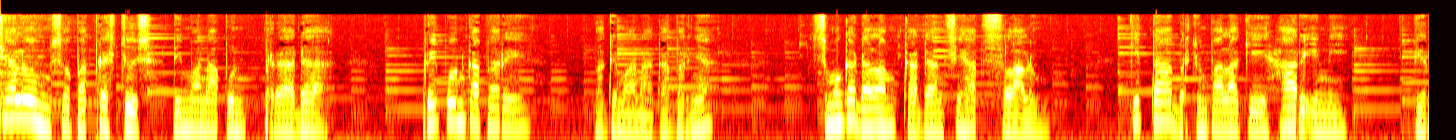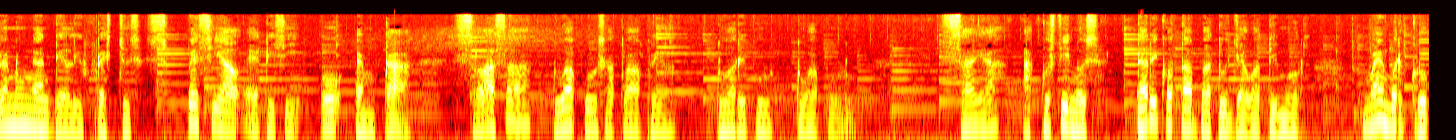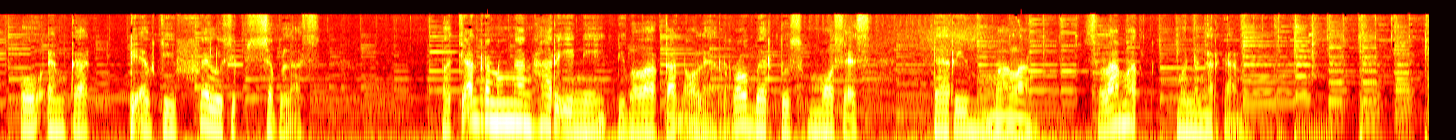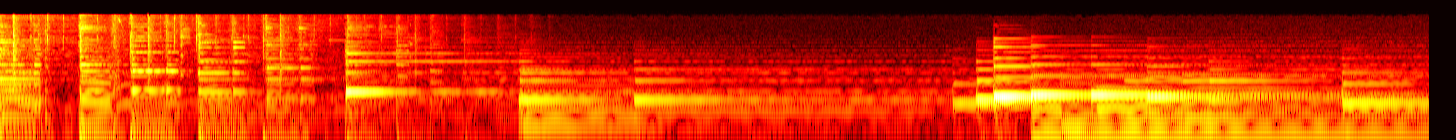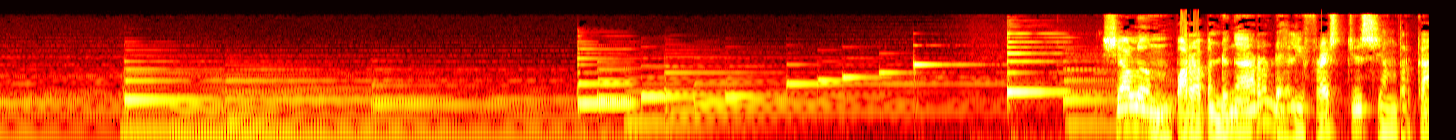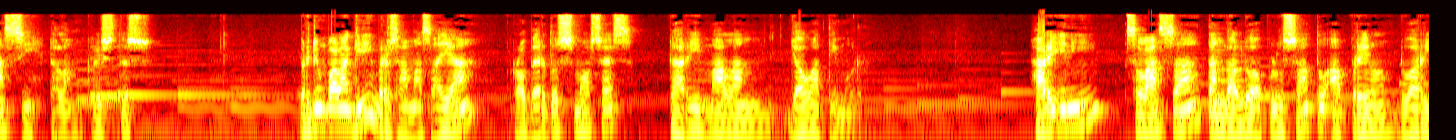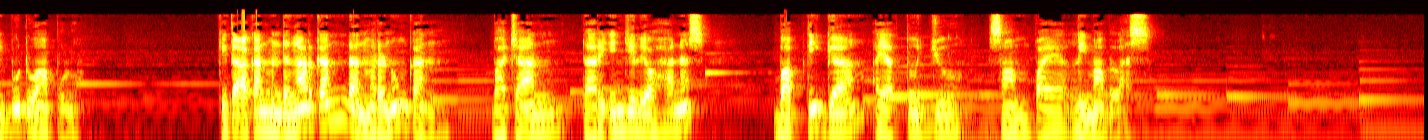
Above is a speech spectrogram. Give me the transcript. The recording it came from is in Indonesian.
Shalom Sobat Prestus di mana pun berada. Pripun kabare Bagaimana kabarnya? Semoga dalam keadaan sehat selalu. Kita berjumpa lagi hari ini Di Renungan Daily Fresh Juice Spesial edisi OMK Selasa 21 April 2020 Saya Agustinus dari kota Batu Jawa Timur Member grup OMK DFC Fellowship 11. Bacaan renungan hari ini dibawakan oleh Robertus Moses dari Malang. Selamat mendengarkan. Shalom para pendengar Daily Fresh Juice yang terkasih dalam Kristus. Berjumpa lagi bersama saya Robertus Moses dari Malang, Jawa Timur. Hari ini Selasa tanggal 21 April 2020. Kita akan mendengarkan dan merenungkan bacaan dari Injil Yohanes bab 3 ayat 7 sampai 15.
